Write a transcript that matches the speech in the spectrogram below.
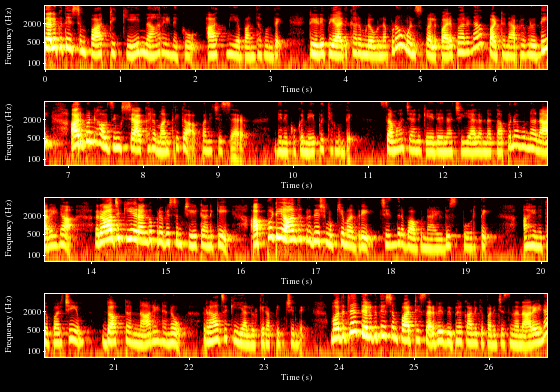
తెలుగుదేశం పార్టీకి నారాయణకు ఆత్మీయ బంధం ఉంది టీడీపీ అధికారంలో ఉన్నప్పుడు మున్సిపల్ పరిపాలన పట్టణ అభివృద్ధి అర్బన్ హౌసింగ్ శాఖల మంత్రిగా పనిచేశారు. దీనికి ఒక నేపథ్యం ఉంది సమాజానికి ఏదైనా చేయాలన్న తపన ఉన్న నారాయణ రాజకీయ రంగ ప్రవేశం చేయటానికి అప్పటి ఆంధ్రప్రదేశ్ ముఖ్యమంత్రి చంద్రబాబు నాయుడు స్ఫూర్తి. ఆయనతో పరిచయం డాక్టర్ నారాయణను రాజకీయాల్లోకి రప్పించింది. మొదట తెలుగుదేశం పార్టీ సర్వే విభాగానికి పనిచేసిన నారాయణ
